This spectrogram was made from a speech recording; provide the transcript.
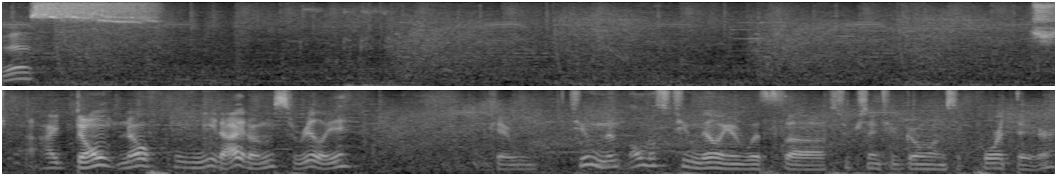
this. I don't know if we need items, really. Okay, two almost 2 million with uh, Super Saiyan 2 Go on support there.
